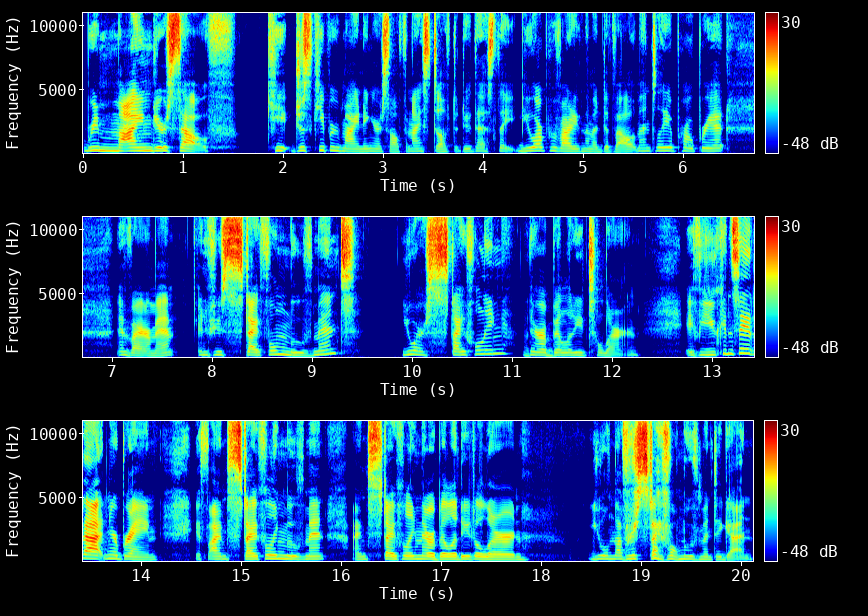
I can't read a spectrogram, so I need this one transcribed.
remind yourself. Keep just keep reminding yourself, and I still have to do this, that you are providing them a developmentally appropriate environment. And if you stifle movement, you are stifling their ability to learn. If you can say that in your brain, if I'm stifling movement, I'm stifling their ability to learn, you will never stifle movement again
